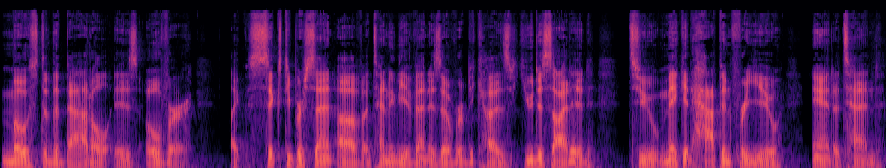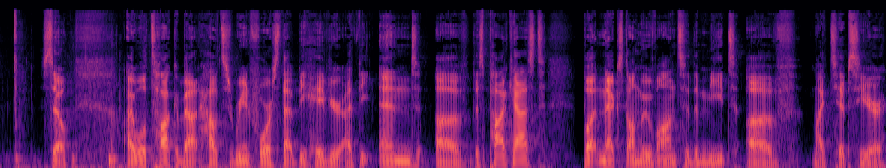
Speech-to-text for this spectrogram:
most of the battle is over. Like 60% of attending the event is over because you decided to make it happen for you and attend. So, I will talk about how to reinforce that behavior at the end of this podcast. But next, I'll move on to the meat of my tips here.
